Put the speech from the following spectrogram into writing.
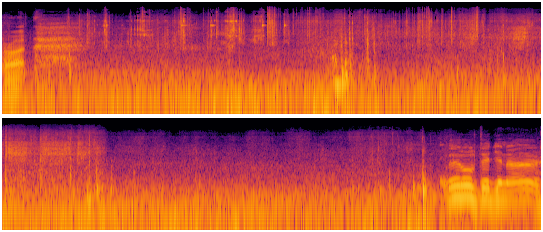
All right. Little did you know.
